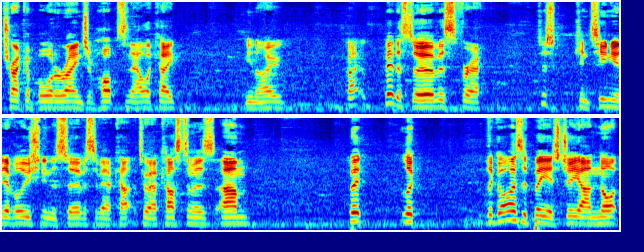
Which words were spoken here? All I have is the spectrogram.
track a broader range of hops and allocate, you know, better service for our, just continued evolution in the service of our to our customers. Um, but look, the guys at BSG are not.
